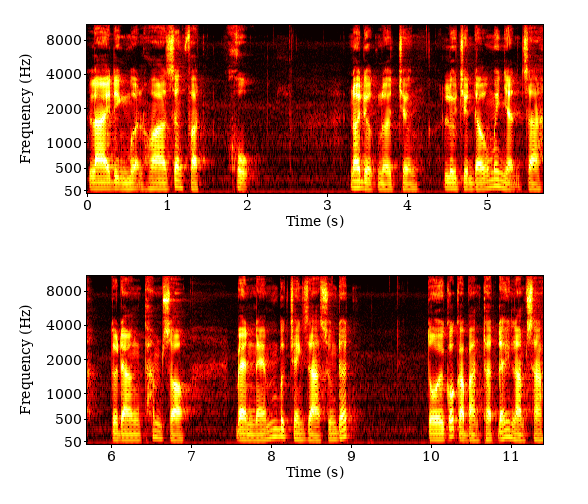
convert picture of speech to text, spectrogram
Lại định mượn hòa dân Phật Khổ Nói được nửa chừng, Lưu chiến đấu mới nhận ra Tôi đang thăm dò, Bèn ném bức tranh giả xuống đất. Tôi có cả bản thật đấy, làm sao?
